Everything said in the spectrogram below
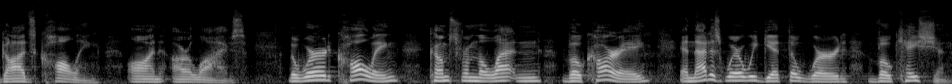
God's calling on our lives. The word calling comes from the Latin vocare, and that is where we get the word vocation.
